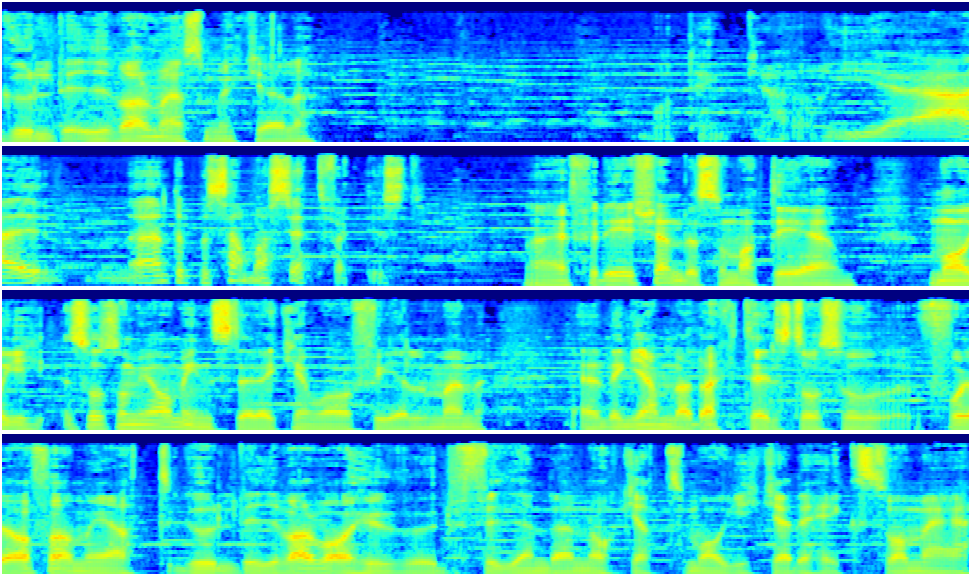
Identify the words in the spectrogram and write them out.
Guld-Ivar med så mycket eller? Bara tänker här. Ja, nej, inte på samma sätt faktiskt. Nej, för det kändes som att det magi- så som jag minns det, det kan vara fel, men eh, den gamla DuckTales då så får jag för mig att Guld-Ivar var huvudfienden och att Magica the Hex var med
